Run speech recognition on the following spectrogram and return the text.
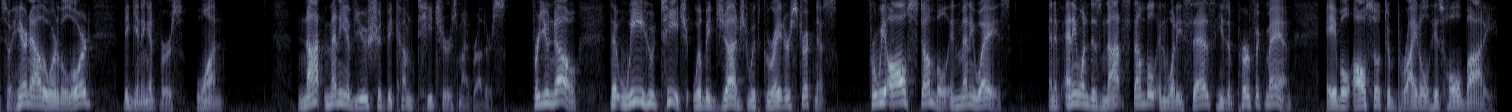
So, hear now the word of the Lord, beginning at verse 1. Not many of you should become teachers, my brothers, for you know that we who teach will be judged with greater strictness. For we all stumble in many ways. And if anyone does not stumble in what he says, he's a perfect man able also to bridle his whole body.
